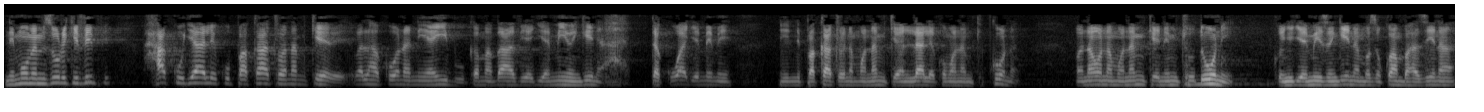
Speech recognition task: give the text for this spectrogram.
ni mume mzuri kivipi hakujali kupakatwa na mkewe wala hakuona ni aibu kama baadhi ya jamii wengine ah itakuwaje mimi nipakatwe na mwanamke nilale kwa mwanamke. Kuna. Wanaona mwanamke ni mtu duni kwenye jamii zingine ambazo kwamba hazina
